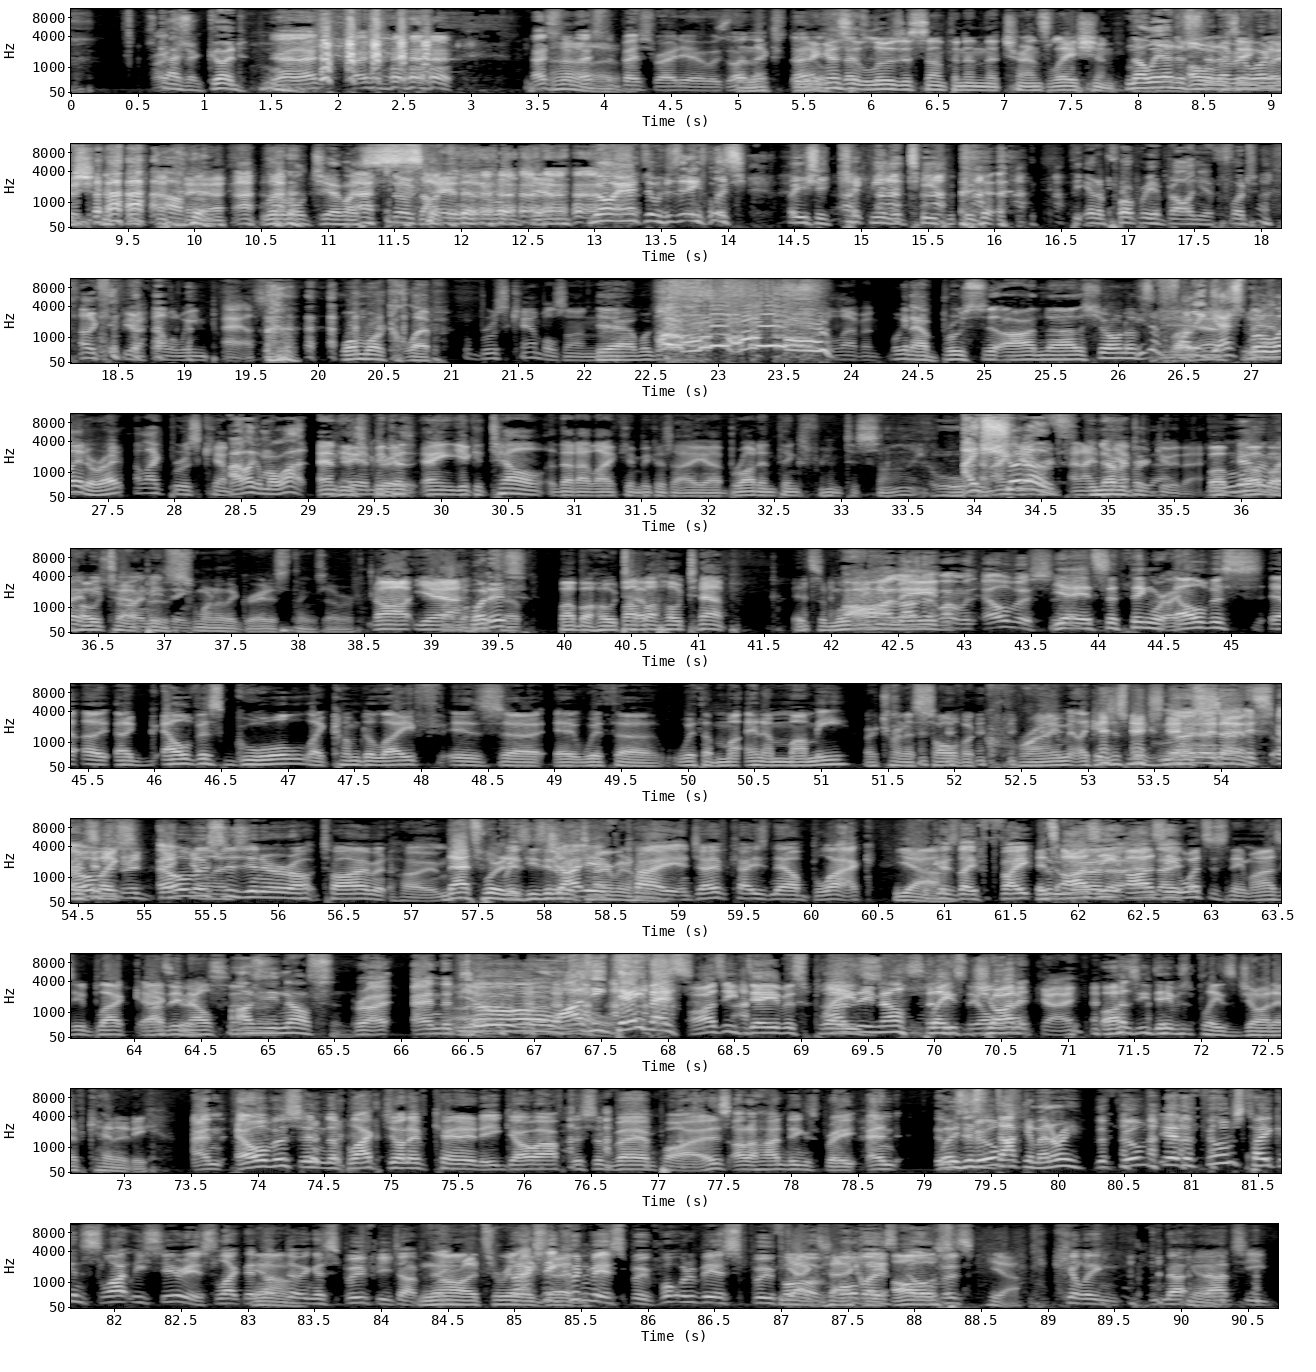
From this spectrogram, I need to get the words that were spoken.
guys are good. Yeah, that's that's, that's, the, that's the best radio we've got. the next I guess it loses something in the translation. No, we Oh, understood it was every word. English. Oh, literal Jim, I That's suck. okay, literal Jim. No, answer was English. Oh, you should kick me in the teeth with the, the inappropriate bell on your foot. I'll give you a Halloween pass. One more clip. Well, Bruce Campbell's on. Yeah, we're gonna, eleven. we're gonna have Bruce on uh, the show in a, He's a funny Yeah, guest, a little man. later, right? I like Bruce Campbell. I like him a lot. and He's uh, because great. and you could tell that I like him because I uh, brought in things for him to sign. I And should never- have. And I You never never, do that. do that. Bu- Never Bubba made me sign Ho-Tep is anything. one of the greatest things ever. Oh yeah, What Bubba is? Ho-Tep. Bubba Ho-Tep. Bubba Ho-Tep. It's a movie Oh, I love that one with Elvis. Yeah, it's the thing where Right. Elvis, uh, uh, Elvis Ghoul, like come to life, is uh, uh, with a with a mu- and a mummy are trying to solve a crime. Like it just makes no, No, no, no. sense. It's Or it's like. Elvis is in a retirement home. That's what it is. He's in a JFK, retirement home. and JFK's now black. Yeah. because they faked it's the Ozzy. Ozzy. they- What's his name? Ozzy Black. Ozzy. Nelson. Ozzie Nelson. right? And the oh, two. of them. Ossie Davis. Ossie Davis plays Ozzie Nelson plays the old John. guy. Ossie Davis plays John F. Kennedy. And Elvis and the Black John F. Kennedy go after some vampires on a hunting spree, and Wait, is this a film's- documentary? The film, yeah, the film's taken slightly serious, like they're not doing a spoofy type thing. No, it's really But actually, good. couldn't be a spoof. What would it be a spoof Yeah, of? exactly. All those All Elvis those- yeah. killing na- Nazi.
